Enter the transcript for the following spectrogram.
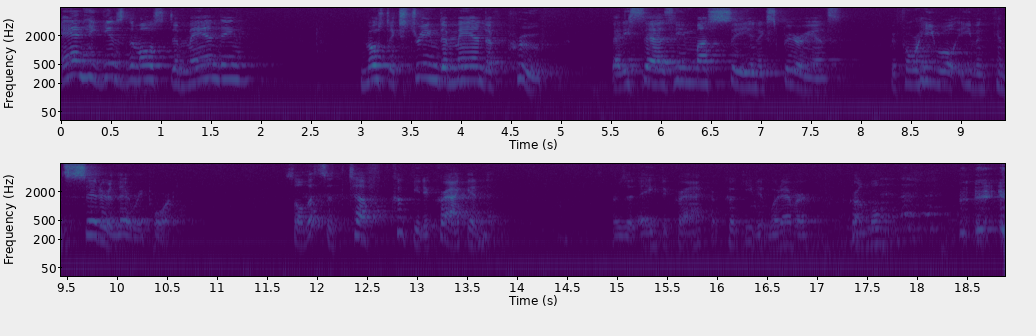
And he gives the most demanding, most extreme demand of proof that he says he must see and experience before he will even consider their report. So that's a tough cookie to crack, isn't it? Or is it egg to crack or cookie to whatever, crumble?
